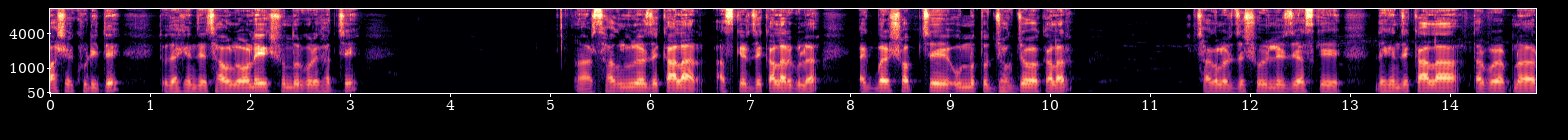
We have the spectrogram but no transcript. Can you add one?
বাঁশের খুঁটিতে। তো দেখেন যে ছাগলগুলো অনেক সুন্দর করে খাচ্ছে। আর ছাগলগুলোর যে কালার আজকের যে কালারগুলো একবারে সবচেয়ে উন্নত ঝকঝকা কালার। ছাগলের যে শরীরের যে আজকে দেখেন যে কালা, তারপরে আপনার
